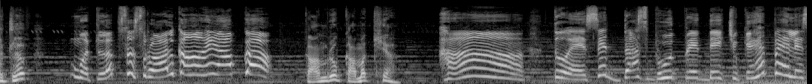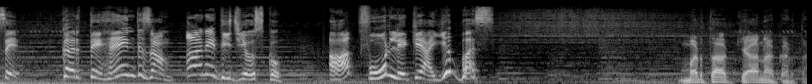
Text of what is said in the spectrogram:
मतलब? मतलब ससुराल कहाँ है आपका? कामरूप कामख्या। हाँ तो ऐसे दस भूत प्रेत देख चुके हैं पहले से। करते हैं इंतज़ाम। आने दीजिए उसको। आप फ़ोन लेके आइए, बस। मरता क्या ना करता।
